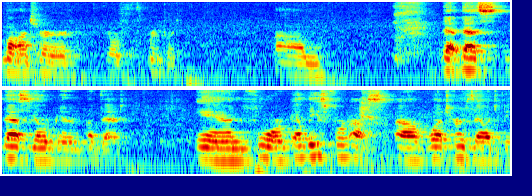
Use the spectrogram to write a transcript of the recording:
monitor your throughput. Um, that, that's, that's the other end of that. And for, at least for us, uh, what turns out to be,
